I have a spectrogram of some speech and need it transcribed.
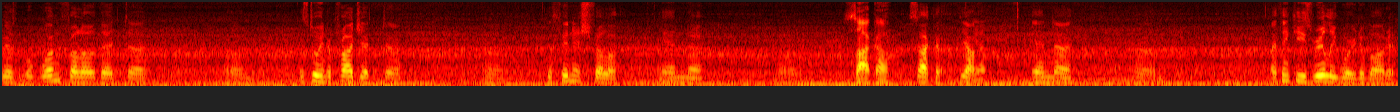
there's one fellow that uh, um, is doing a project, uh, uh, the Finnish fellow, and uh, uh, Saka. Saka, yeah, Yep. And uh, um, I think he's really worried about it.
